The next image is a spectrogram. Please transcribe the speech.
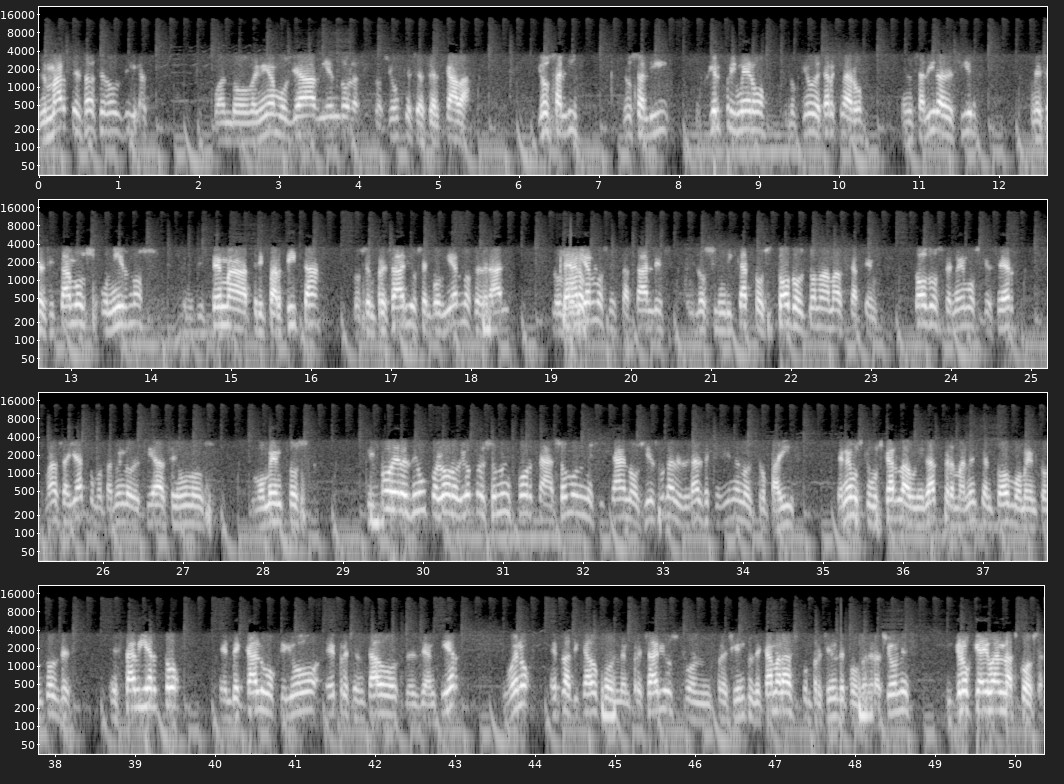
El martes, hace dos días, cuando veníamos ya viendo la situación que se acercaba, yo salí, yo salí, fui el primero, lo quiero dejar claro, en salir a decir, necesitamos unirnos, el sistema tripartita, los empresarios, el gobierno federal, los gobiernos estatales y los sindicatos, todos, no nada más CATEM, todos tenemos que ser más allá, como también lo decía hace unos momentos. Si tú eres de un color o de otro, eso no importa, somos mexicanos y es una desgracia que viene a nuestro país. Tenemos que buscar la unidad permanente en todo momento. Entonces, está abierto el decálogo que yo he presentado desde antier. Y bueno, he platicado con empresarios, con presidentes de cámaras, con presidentes de confederaciones, y creo que ahí van las cosas.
